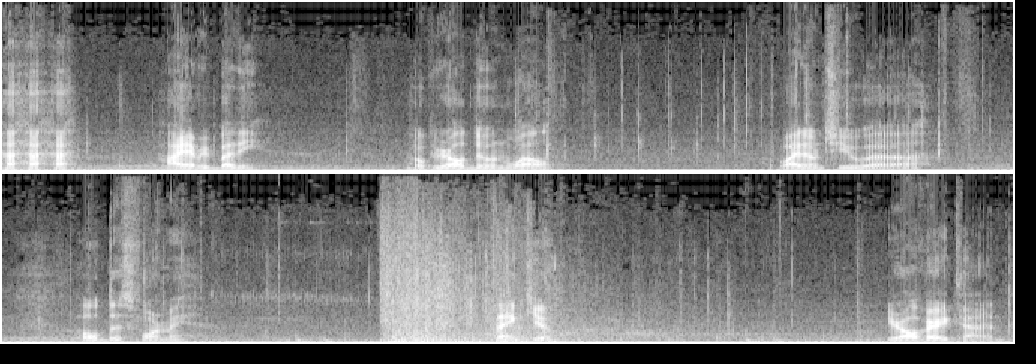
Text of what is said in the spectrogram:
hi everybody. Hope you're all doing well. Why don't you, uh, hold this for me? Thank you. You're all very kind.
